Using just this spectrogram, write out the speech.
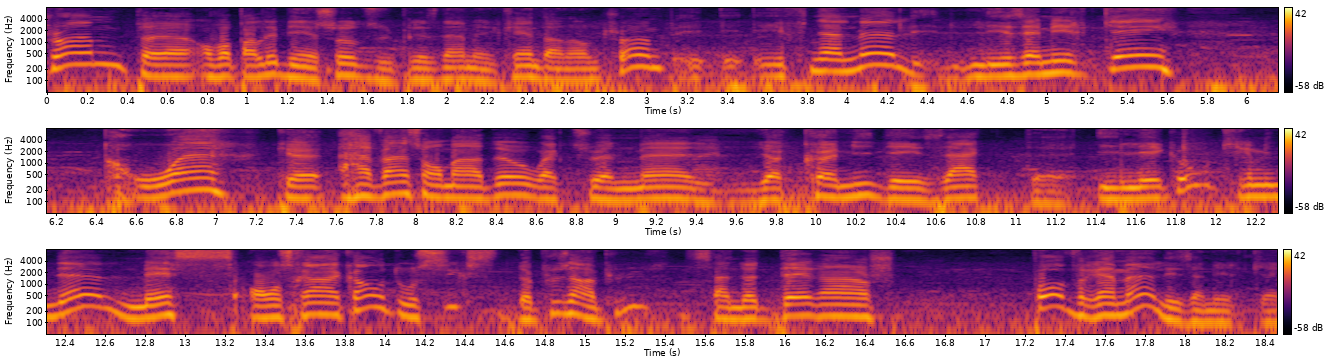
Trump, euh, on va parler bien sûr du président américain Donald Trump. Et, et- et finalement, les, les Américains croient qu'avant son mandat ou actuellement, il a commis des actes euh, illégaux, criminels, mais on se rend compte aussi que de plus en plus, ça ne dérange pas vraiment les Américains.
